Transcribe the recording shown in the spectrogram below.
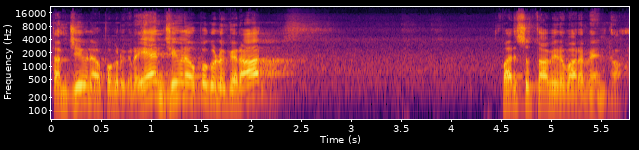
தம் ஜீவனை ஒப்பு கொடுக்கிறார். ஏன் ஜீவனை ஒப்பு கொடுக்கிறார்? பரிசுத்தாவின் வர வேண்டாம்.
